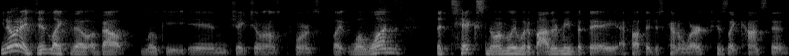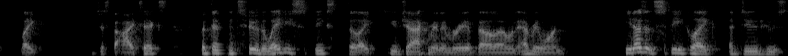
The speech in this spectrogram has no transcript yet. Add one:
You know what I did like though about Loki in Jake Gyllenhaal's performance? Like, well, one, the ticks normally would have bothered me, but they, I thought they just kind of worked. His like constant, like, just the eye ticks. But then too the way he speaks to like Hugh Jackman and Maria Bello and everyone, he doesn't speak like a dude who's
